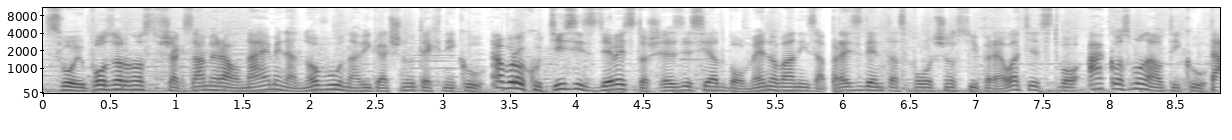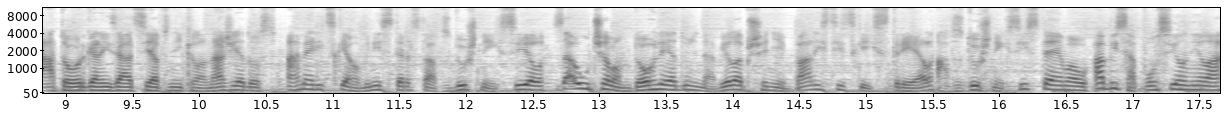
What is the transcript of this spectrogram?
Svoju pozornosť však zameral najmä na novú navigačnú techniku. A v roku 1960 bol menovaný za prezidenta spoločnosti pre letectvo a kozmonautiku. Táto organizácia vznikla na žiadosť amerického ministerstva vzdušných síl za účelom dohliadnuť na vylepšenie balistických striel a vzdušných systémov, aby sa posilnila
